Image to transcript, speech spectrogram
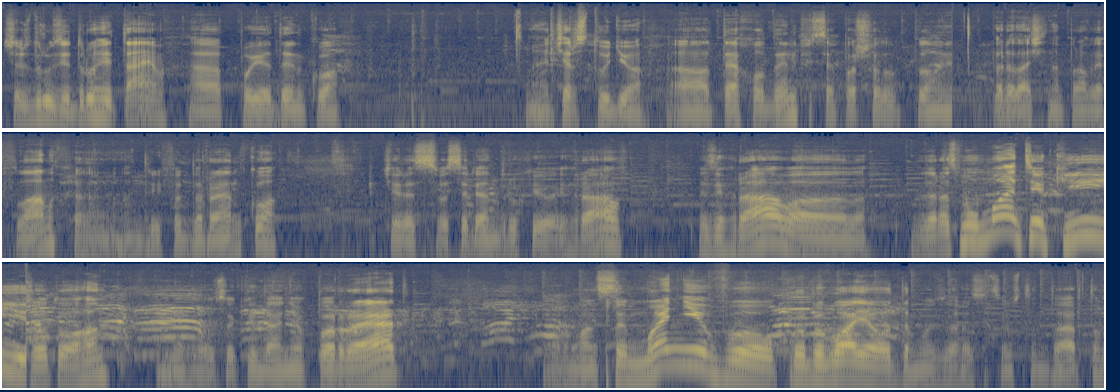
Що ж, друзі, другий тайм е, поєдинку е, Черстудіо е, Тех 1 після першого передачі на правий фланг. е, Андрій Федоренко через Василя Андрухіва грав. Зіграв. е, Зараз момент який. Зотоган. Його закидання вперед. Роман Семенів е, пробиває один. Ми зараз цим стандартом.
